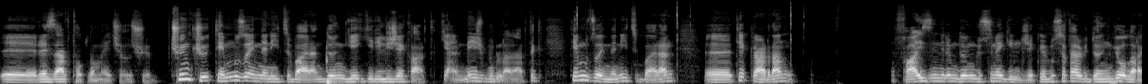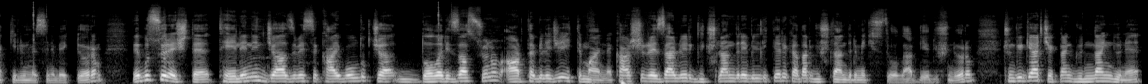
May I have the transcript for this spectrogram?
e, rezerv toplamaya çalışıyor. Çünkü Temmuz ayından itibaren döngüye girilecek artık. Yani mecburlar artık. Temmuz ayından itibaren e, tekrardan faiz indirim döngüsüne girilecek ve bu sefer bir döngü olarak girilmesini bekliyorum. Ve bu süreçte TL'nin cazibesi kayboldukça dolarizasyonun artabileceği ihtimaline karşı rezervleri güçlendirebildikleri kadar güçlendirmek istiyorlar diye düşünüyorum. Çünkü gerçekten günden güne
